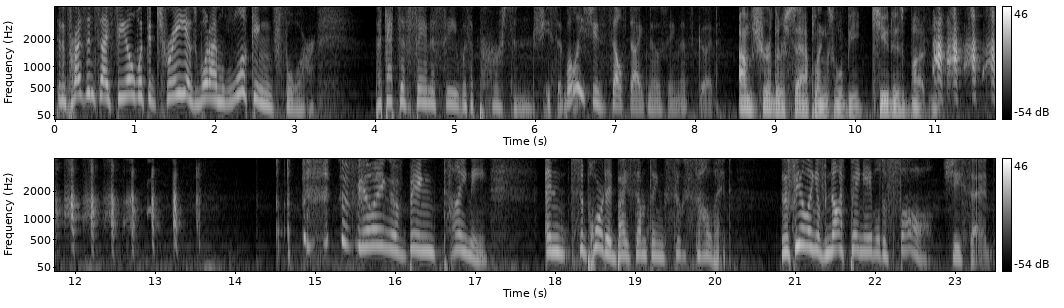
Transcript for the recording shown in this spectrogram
The presence I feel with the tree is what I'm looking for. But that's a fantasy with a person, she said. Well, at least she's self diagnosing. That's good. I'm sure their saplings will be cute as button. the feeling of being tiny and supported by something so solid. The feeling of not being able to fall, she said,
